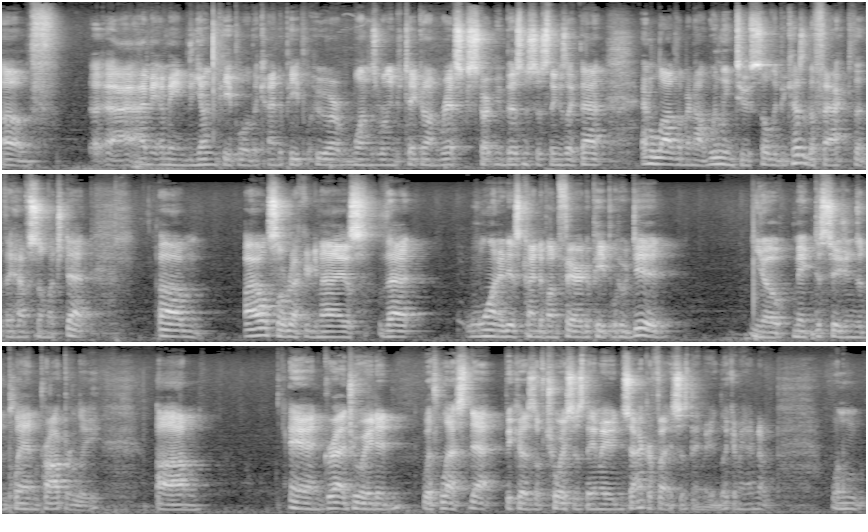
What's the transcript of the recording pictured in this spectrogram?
of. Uh, I mean, I mean, the young people are the kind of people who are ones willing to take on risks, start new businesses, things like that, and a lot of them are not willing to solely because of the fact that they have so much debt. Um, I also recognize that one, it is kind of unfair to people who did you know, make decisions and plan properly, um, and graduated with less debt because of choices they made and sacrifices they made. Like, I mean, I know one of,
